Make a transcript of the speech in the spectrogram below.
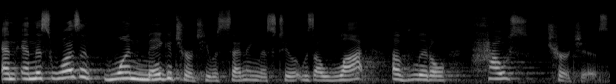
And, and this wasn't one megachurch he was sending this to, it was a lot of little house churches.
